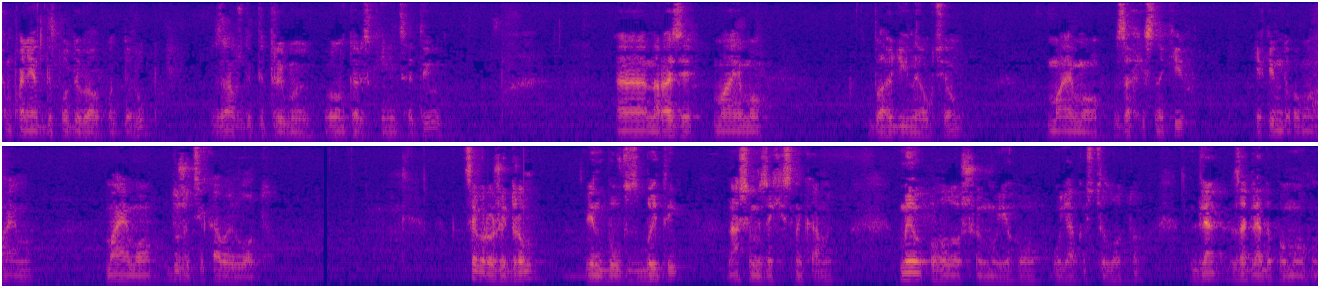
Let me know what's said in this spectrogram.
Компанія Depot Development Group завжди підтримує волонтерські ініціативи. Е, Наразі маємо благодійний аукціон, маємо захисників, яким допомагаємо, маємо дуже цікавий лот. Це ворожий дрон. Він був збитий нашими захисниками. Ми оголошуємо його у якості лоту для, задля допомоги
